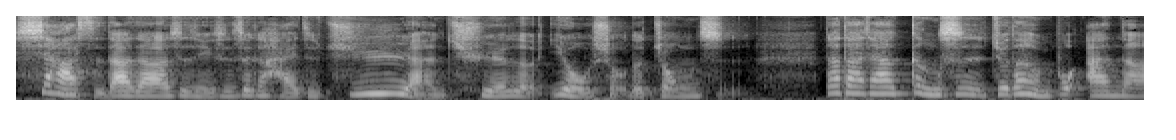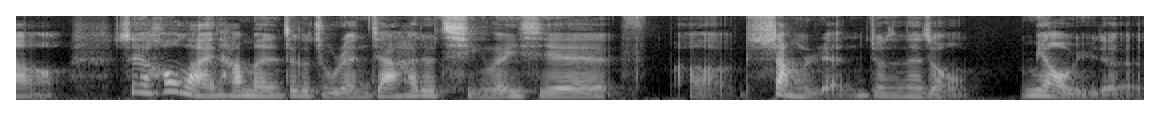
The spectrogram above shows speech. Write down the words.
吓死大家的事情是，这个孩子居然缺了右手的中指。那大家更是觉得很不安啊。所以后来他们这个主人家他就请了一些呃上人，就是那种庙宇的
